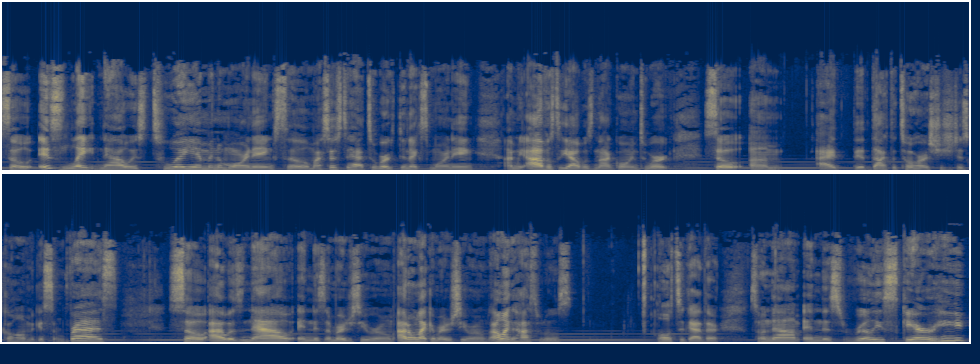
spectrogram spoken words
So it's late now. It's 2 a.m. in the morning. So my sister had to work the next morning. I mean, obviously, I was not going to work. So um, I the doctor told her she should just go home and get some rest. So I was now in this emergency room. I don't like emergency rooms. I don't like hospitals altogether. So now I'm in this really scary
